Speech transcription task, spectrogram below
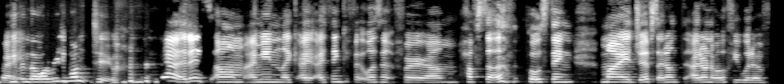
Right. even though I really want to. Yeah, it is. Um, I mean, like I, I think if it wasn't for um Hafsa posting my gifs, I don't I don't know if you would have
